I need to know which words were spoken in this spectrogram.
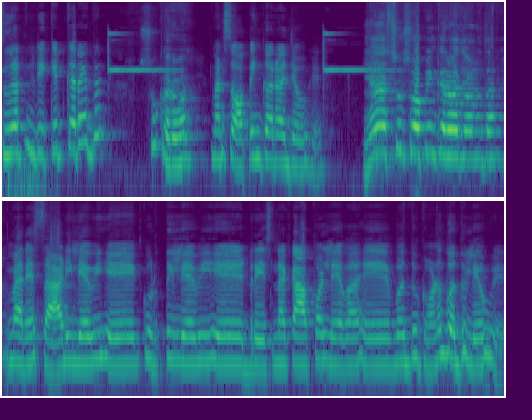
સુરતની ટિકિટ કરાવી દે શું કરવા? મારે શોપિંગ કરવા જવું છે. યા શું શોપિંગ કરવા જવાનું તારે? મારે સાડી લેવી છે કુર્તી લેવી છે ડ્રેસના કાપડ લેવા છે બધું ઘણું બધું લેવું છે.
